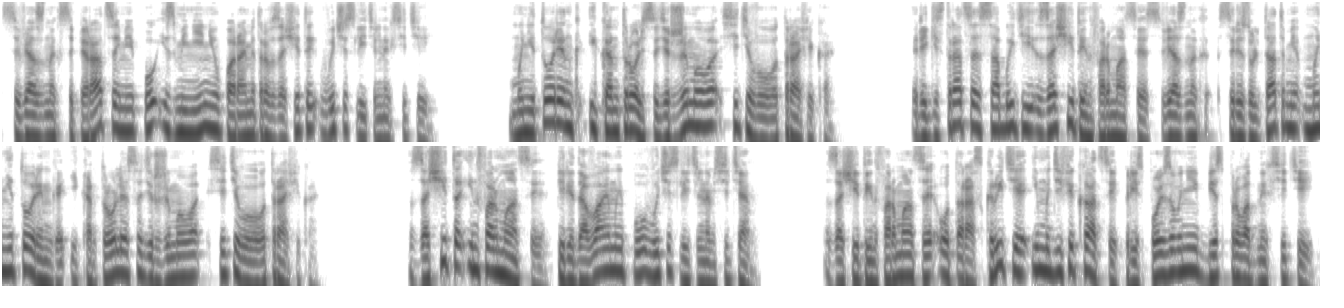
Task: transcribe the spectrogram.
связанных с операциями по изменению параметров защиты вычислительных сетей. Мониторинг и контроль содержимого сетевого трафика. Регистрация событий защиты информации, связанных с результатами мониторинга и контроля содержимого сетевого трафика. Защита информации, передаваемой по вычислительным сетям. Защита информации от раскрытия и модификаций при использовании беспроводных сетей.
